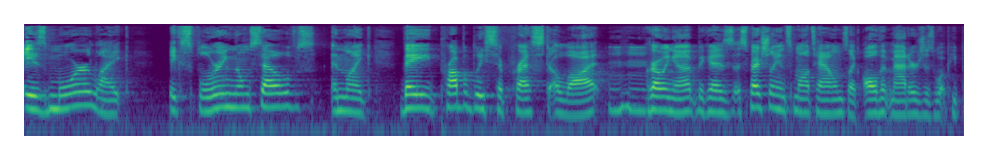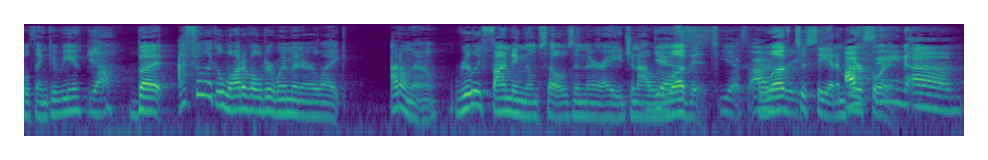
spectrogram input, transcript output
is more like exploring themselves and like they probably suppressed a lot Mm-hmm. growing up because especially in small towns like all that matters is what people think of you Yeah. but i feel like a lot of older women are like i don't know really finding themselves in their age and i Yes, love it Yes, I love agree. to see it i'm here I've for seen it um,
